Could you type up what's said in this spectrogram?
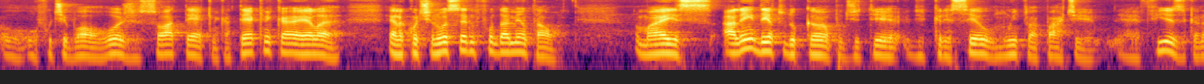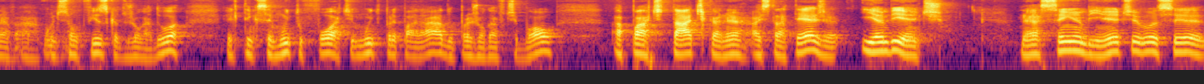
o, o, futebol hoje só a técnica. A técnica ela, ela continua sendo fundamental. Mas além dentro do campo de ter de cresceu muito a parte é, física, né, a condição física do jogador, ele tem que ser muito forte, muito preparado para jogar futebol. A parte tática, né, a estratégia e ambiente. Né? Sem ambiente você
